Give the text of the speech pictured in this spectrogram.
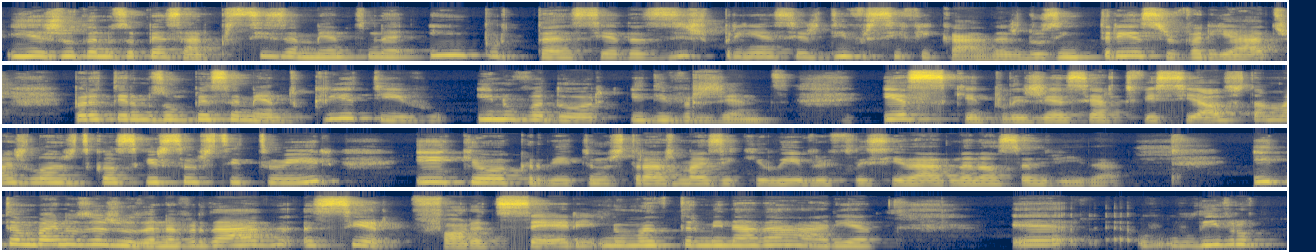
e ajuda-nos a pensar precisamente na importância das experiências diversificadas, dos interesses variados, para termos um pensamento criativo, inovador e divergente. Esse que a inteligência artificial está mais longe de conseguir substituir e que eu acredito nos traz mais equilíbrio e felicidade na nossa vida e também nos ajuda, na verdade, a ser fora de série numa determinada área é, o livro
